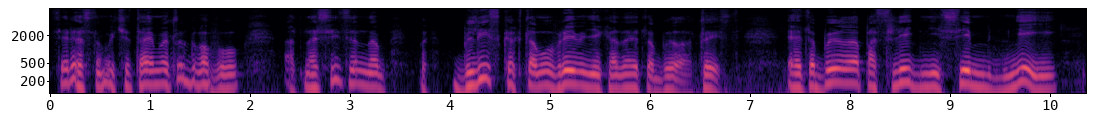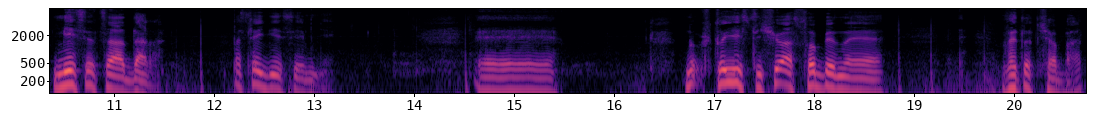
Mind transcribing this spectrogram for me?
Интересно, мы читаем эту главу относительно близко к тому времени, когда это было. То есть это было последние семь дней месяца Адара. Последние семь дней. Э, ну, что есть еще особенное в этот шаббат?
